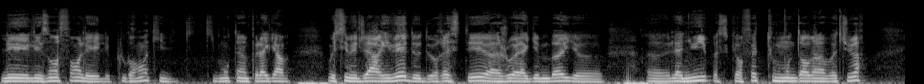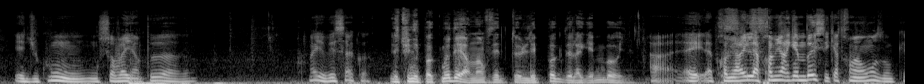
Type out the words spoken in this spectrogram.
les, les enfants les, les plus grands qui, qui montait un peu la garde. Moi, ça m'est déjà arrivé de, de rester à jouer à la Game Boy euh, euh, la nuit parce qu'en fait tout le monde dort dans la voiture et du coup on, on surveille un peu. euh. Ouais, il y avait ça quoi. C'est une époque moderne, hein. vous êtes l'époque de la Game Boy. Ah, et la première la première Game Boy c'est 91 donc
